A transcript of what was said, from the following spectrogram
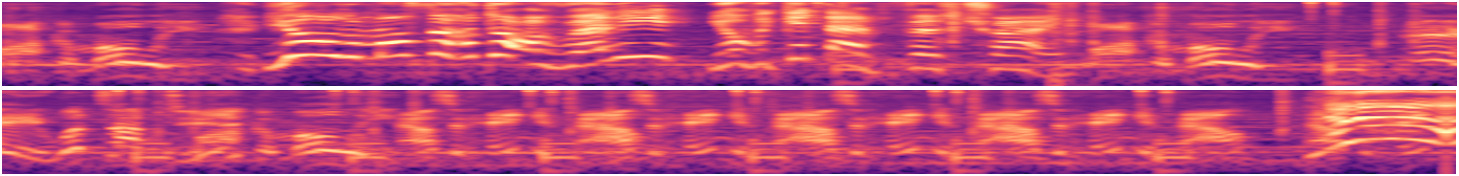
Guacamole, Yo, the Monster Hunter already? Yo, we get that first try. guacamole. Hey, what's up, dude? Guacamole. How's it hanging, pal? How's it hanging, pal? How's it hanging, pal? How's it hanging, pal? No, no, no,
